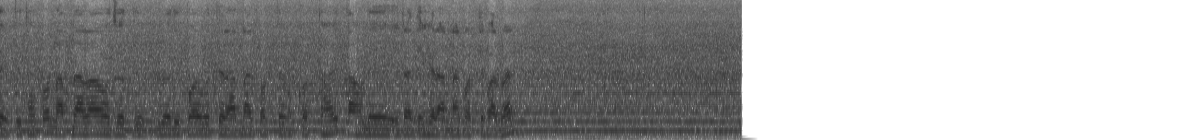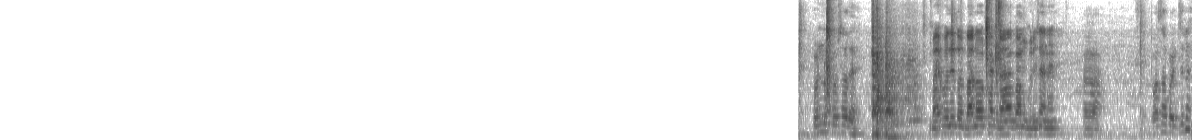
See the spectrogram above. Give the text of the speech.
দেখতে থাকুন। আপনারাও যদি যদি পরবর্তী রান্না করতে করতে হয়, তাহলে এটা দেখে রান্না করতে পারবেন। কোন কোসা দে। ভাই বলি তো ভালো খাট কাম করিস না হ্যাঁ পড়ছে না?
